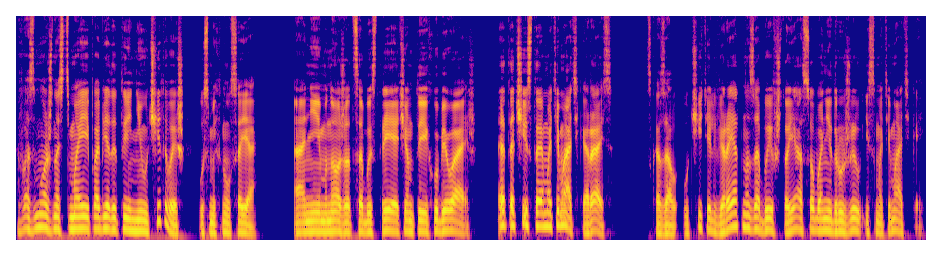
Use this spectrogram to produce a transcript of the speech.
«Возможность моей победы ты не учитываешь?» — усмехнулся я. «Они множатся быстрее, чем ты их убиваешь. Это чистая математика, Райс», — сказал учитель, вероятно, забыв, что я особо не дружил и с математикой.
